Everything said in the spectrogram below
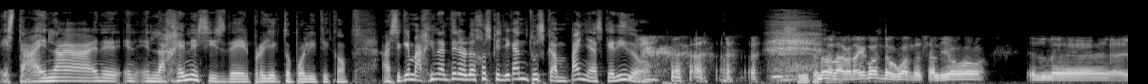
está en la, en, el- en- en la génesis del proyecto político. Así que imagínate lo lejos que llegan tus campañas, querido. no, la verdad que cuando, cuando salió el, eh,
